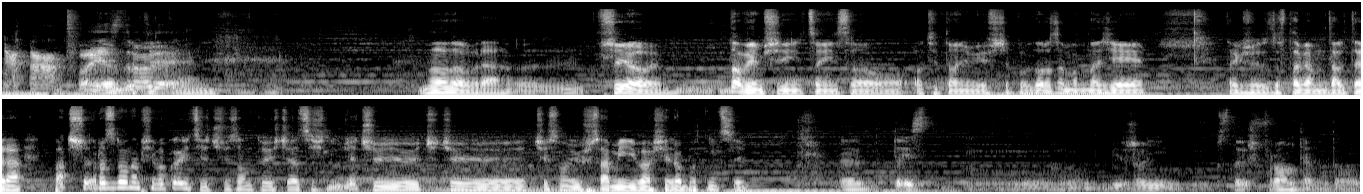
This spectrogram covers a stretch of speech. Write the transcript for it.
Twoje Dobry zdrowie. tytoń. No dobra, e, przyjąłem. Dowiem się co nieco o, tytoniu jeszcze po drodze, mam nadzieję. Także zostawiam Daltera. Patrz, rozglądam się w okolicy, czy są tu jeszcze jacyś ludzie, czy, czy, czy, czy są już sami właśnie robotnicy. E, To jest, mm, jeżeli stoisz frontem do,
